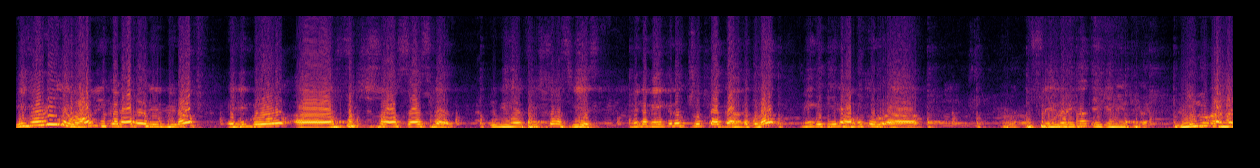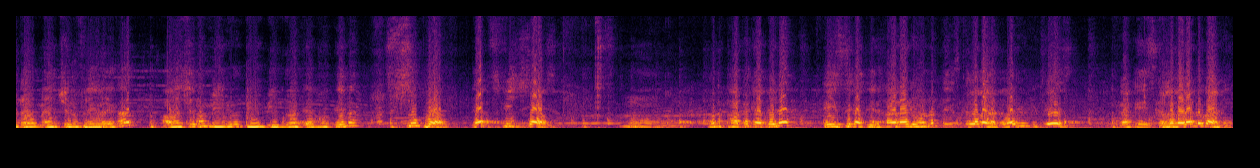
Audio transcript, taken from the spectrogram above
If you really want, you can add a little bit of Edinburgh uh, fish sauce as well. Do we have fish sauce? Yes. මෙන්න මේකට චුට්ටක් ගන්න පුළුවන්. මේකේ තියෙන 아무තු ෆ්ලේවර් එකක් ඒ කියන්නේ ටික ලුණු රහට මැච් වෙන ෆ්ලේවර් එකක් අවශ්‍ය නම් මේකට මෙහෙම බින්දුවක් දැම්මොත් එහෙම super. That's fish sauce. මොන කට කැපෙන ටේස්ට් එකක් තියෙන. කාට හරි ඕන ටේස්ට් කරලා බලන්න. වරින් ටේස්ට්. ගන්න ටේස්ට් කරලා බලන්න බෑනේ.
